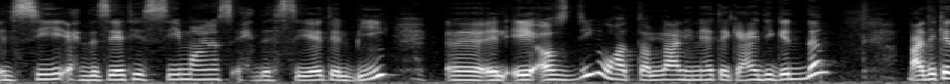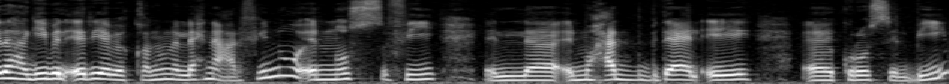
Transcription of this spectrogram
ال C احداثيات ال C minus إحداثيات ال B آه ال A قصدي وهتطلع لي ناتج عادي جدا. بعد كده هجيب ال area بالقانون اللي إحنا عارفينه النص في المحدد بتاع ال A cross ال B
